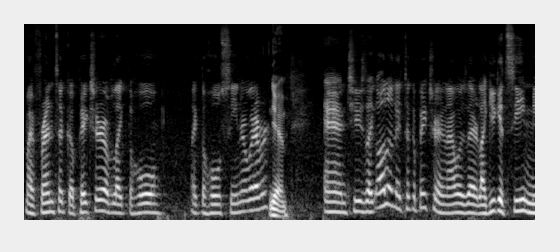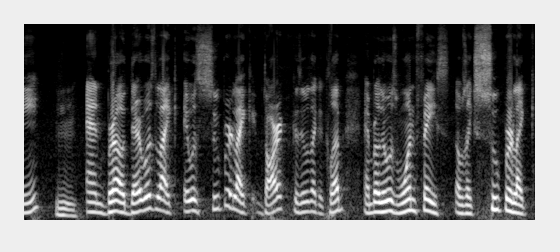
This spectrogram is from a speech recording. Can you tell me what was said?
my friend took a picture of like the whole, like the whole scene or whatever. yeah. And she's like, "Oh look, I took a picture," and I was there. Like you could see me, Mhm. and bro, there was like it was super like dark because it was like a club, and bro, there was one face that was like super like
